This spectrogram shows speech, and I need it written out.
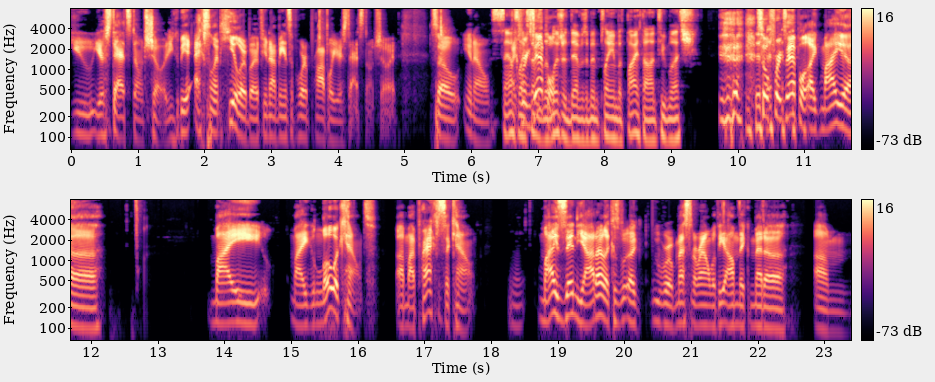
you your stats don't show it. You could be an excellent healer, but if you're not being supported properly, your stats don't show it. So you know, Sounds Like, like, for some example- of the Blizzard devs have been playing with Python too much. so for example, like my uh my my low account, uh, my practice account, my Zenyatta, like because like, we were messing around with the Omnic Meta um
